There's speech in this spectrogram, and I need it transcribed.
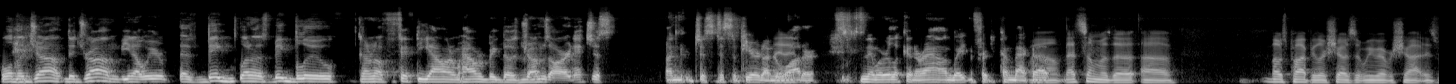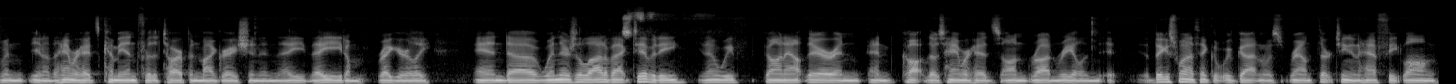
Well, the drum, the drum, you know, we were those big, one of those big blue, I don't know, 50 gallon, or however big those drums are. And it just, just disappeared underwater. And then we were looking around waiting for it to come back Well, up. that's some of the uh, most popular shows that we've ever shot. Is when you know the hammerheads come in for the tarpon migration, and they they eat them regularly. And uh, when there's a lot of activity, you know, we've gone out there and and caught those hammerheads on rod and reel. And it, the biggest one I think that we've gotten was around 13 and a half feet long.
